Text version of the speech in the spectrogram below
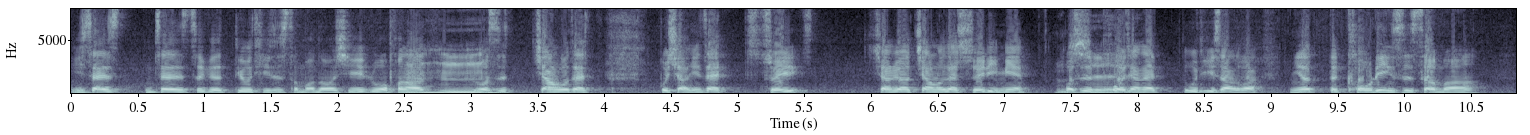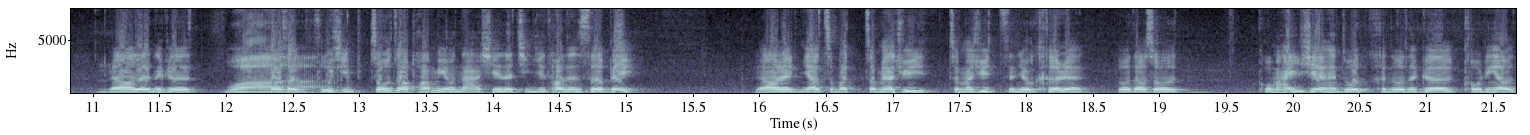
你在你在这个 duty 是什么东西。如果碰到如果是降落在不小心在水。降落要降落在水里面，或是迫降在陆地上的话，你要的口令是什么？然后呢，那个哇，告诉你附近周遭旁边有哪些的紧急逃生设备？然后呢，你要怎么怎么样去怎么样去拯救客人？如果到时候我们还一些很多很多那个口令要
